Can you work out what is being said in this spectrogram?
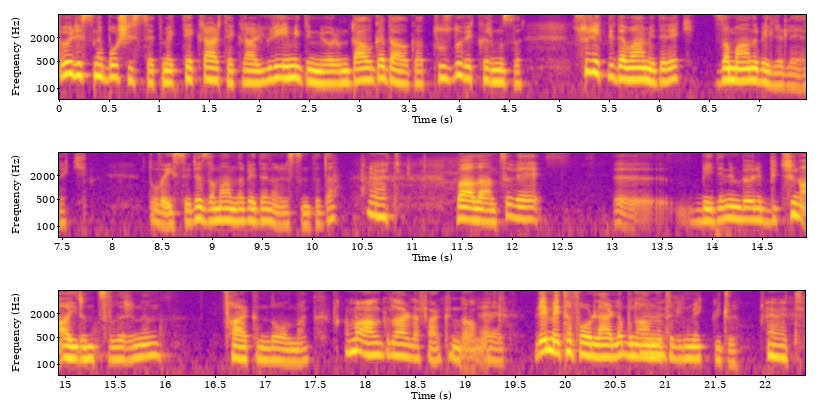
Böylesine boş hissetmek tekrar tekrar yüreğimi dinliyorum dalga dalga tuzlu ve kırmızı. Sürekli devam ederek zamanı belirleyerek. Dolayısıyla zamanla beden arasında da evet. bağlantı ve e, bedenin böyle bütün ayrıntılarının farkında olmak. Ama algılarla farkında olmak. Evet. Ve metaforlarla bunu evet. anlatabilmek gücü. Evet.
